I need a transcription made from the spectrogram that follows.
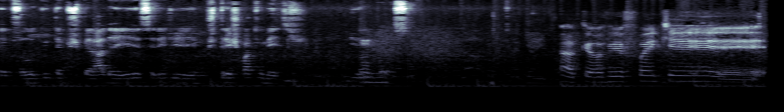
Ele falou que o tempo esperado aí seria de uns 3, 4 meses de recuperação. É, o que eu vi foi que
